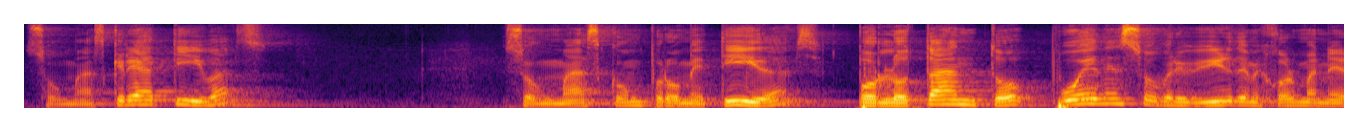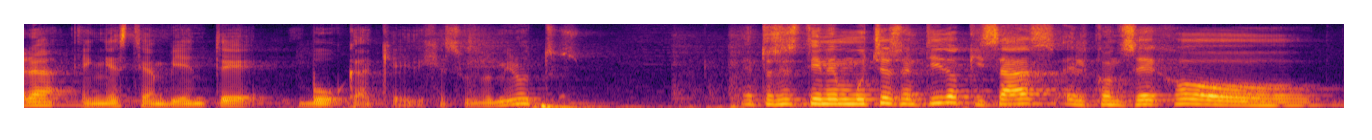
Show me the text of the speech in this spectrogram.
Son más creativas, son más comprometidas, por lo tanto, pueden sobrevivir de mejor manera en este ambiente buca que dije hace unos minutos. Entonces tiene mucho sentido. Quizás el consejo,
